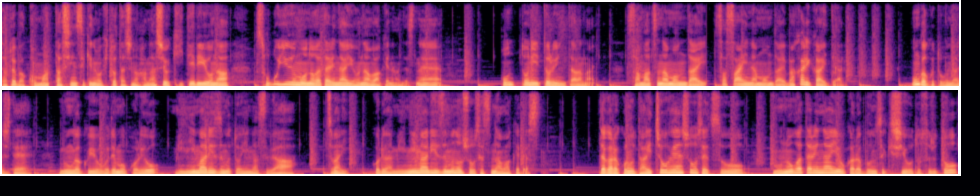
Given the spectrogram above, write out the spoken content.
例えば困った親戚の人たちの話を聞いているようなそういう物語ないようなわけなんですね。本当に取るに足らないさまつな問題些細な問題ばかり書いてある。音楽と同じで文学用語でもこれをミニマリズムと言いますがつまりこれはミニマリズムの小説なわけです。だからこの大長編小説を物語内容から分析しようとすると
